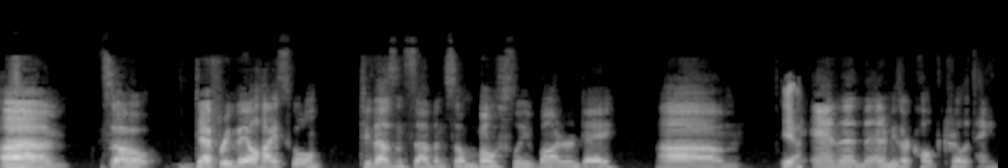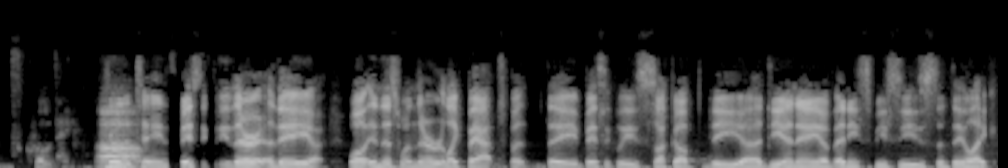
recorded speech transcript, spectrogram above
Um, so Deffry Vale High School, 2007, so mostly modern day. Um, Yeah. and then the enemies are called Krillitanes. Krillitane. Um, Basically, they're they well in this one they're like bats, but they basically suck up the uh, DNA of any species that they like.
